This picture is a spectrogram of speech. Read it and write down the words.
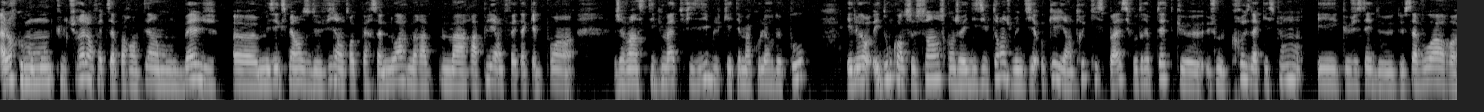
alors que mon monde culturel en fait s'apparentait à un monde belge, mes expériences de vie en tant que personne noire m'a rappelé en fait à quel point j'avais un stigmate visible qui était ma couleur de peau et, donc, en ce sens, quand j'avais 18 ans, je me dis, OK, il y a un truc qui se passe, il faudrait peut-être que je me creuse la question et que j'essaye de, de savoir euh,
